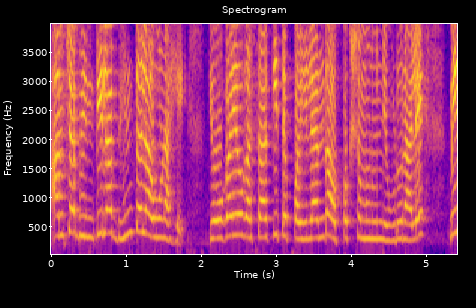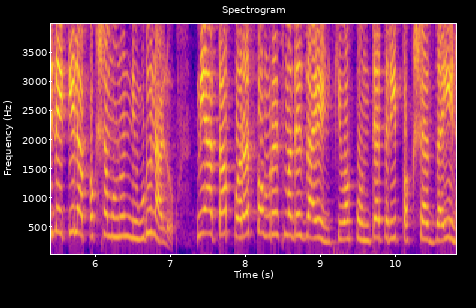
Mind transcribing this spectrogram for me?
आमच्या भिंतीला भिंत लावून आहे. योगायोग असा की ते पहिल्यांदा अपक्ष म्हणून निवडून आले. मी देखील अपक्ष म्हणून निवडून आलो. मी आता परत काँग्रेसमध्ये जाईन किंवा कोणत्या तरी पक्षात जाईन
